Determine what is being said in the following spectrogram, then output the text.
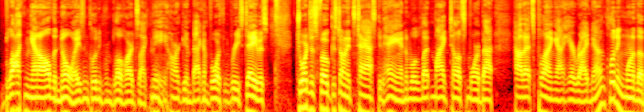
blocking out all the noise, including from blowhards like me, arguing back and forth with Rece Davis. Georgia's focused on its task at hand, and we'll let Mike tell us more about how that's playing out here right now, including one of the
